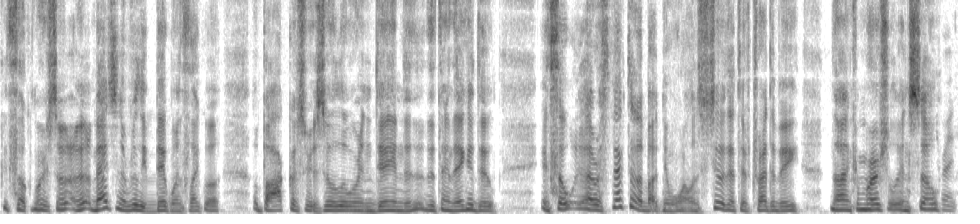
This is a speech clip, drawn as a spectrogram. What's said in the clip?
could sell commercial. Imagine the really big ones like a, a Bacchus or Zulu or Endymion, the, the thing they could do. And so I respect that about New Orleans too, that they've tried to be non-commercial. And so right.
